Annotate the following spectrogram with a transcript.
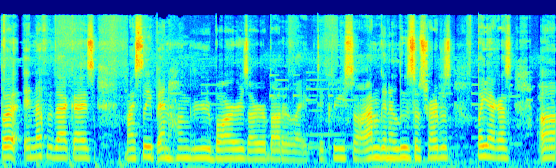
But enough of that, guys. My sleep and hunger bars are about to like decrease, so I'm gonna lose subscribers. But yeah, guys. Uh,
